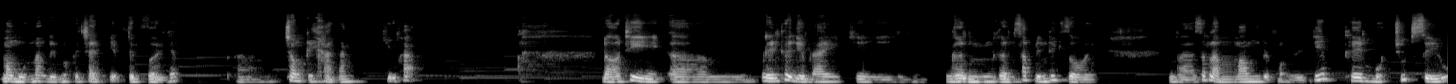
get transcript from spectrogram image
Mong muốn mang đến một cái trải nghiệm tuyệt vời nhất uh, trong cái khả năng hữu hạn đó thì uh, đến thời điểm này thì gần gần sắp đến đích rồi. Và rất là mong được mọi người tiếp thêm một chút xíu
